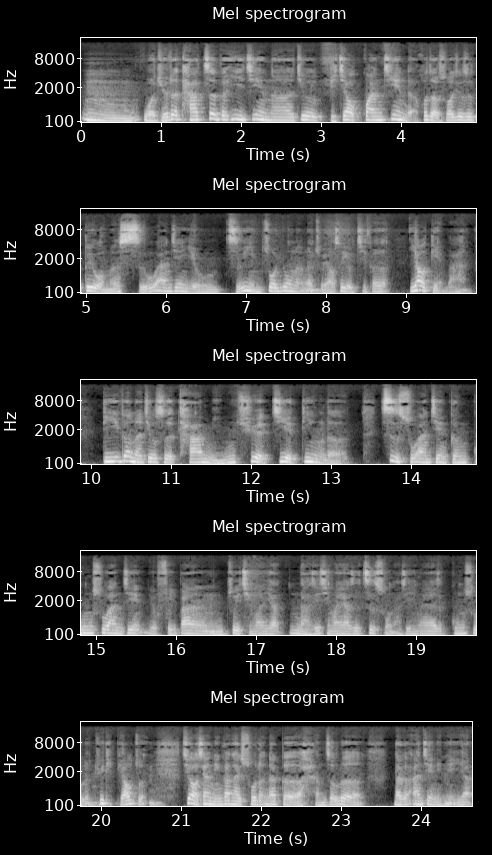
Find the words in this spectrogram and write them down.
嗯，我觉得他这个意见呢，就比较关键的，或者说就是对我们实务案件有指引作用的呢，主要是有几个要点吧。第一个呢，就是他明确界定了自诉案件跟公诉案件，就诽谤罪情况下，哪些情况下是自诉，哪些情况下是公诉的具体标准。就好像您刚才说的那个杭州的那个案件里面一样，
